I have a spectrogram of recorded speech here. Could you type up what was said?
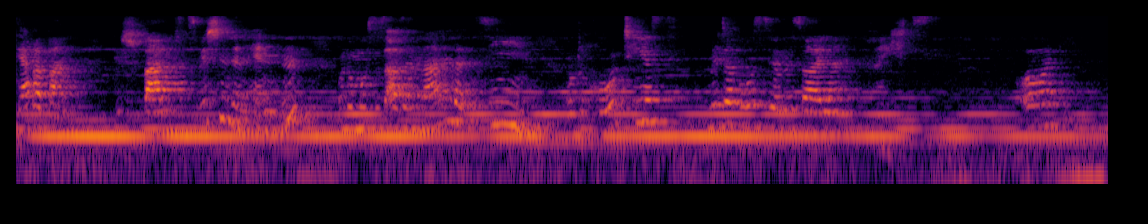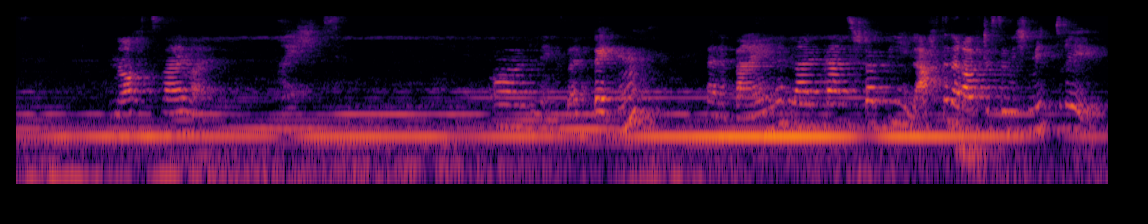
Terraband gespannt zwischen den Händen und du musst es auseinanderziehen und du rotierst mit der Brustwirbelsäule rechts und noch zweimal Becken, deine Beine bleiben ganz stabil. Achte darauf, dass du nicht mitdrehst.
